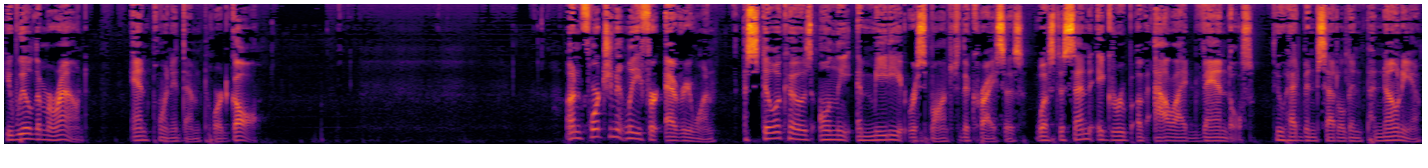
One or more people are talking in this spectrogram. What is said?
he wheeled them around and pointed them toward Gaul. Unfortunately for everyone, Stilicho's only immediate response to the crisis was to send a group of allied Vandals, who had been settled in Pannonia,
